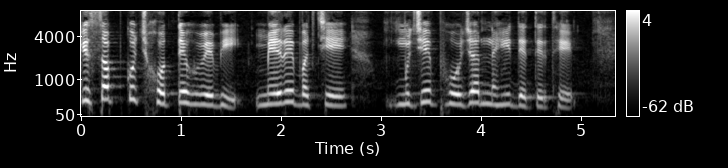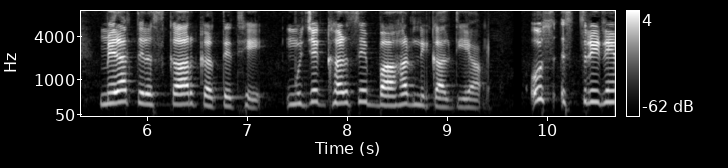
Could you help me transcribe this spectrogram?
कि सब कुछ होते हुए भी मेरे बच्चे मुझे भोजन नहीं देते थे। मेरा तिरस्कार करते थे। मुझे घर से बाहर निकाल दिया। उस स्त्री ने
